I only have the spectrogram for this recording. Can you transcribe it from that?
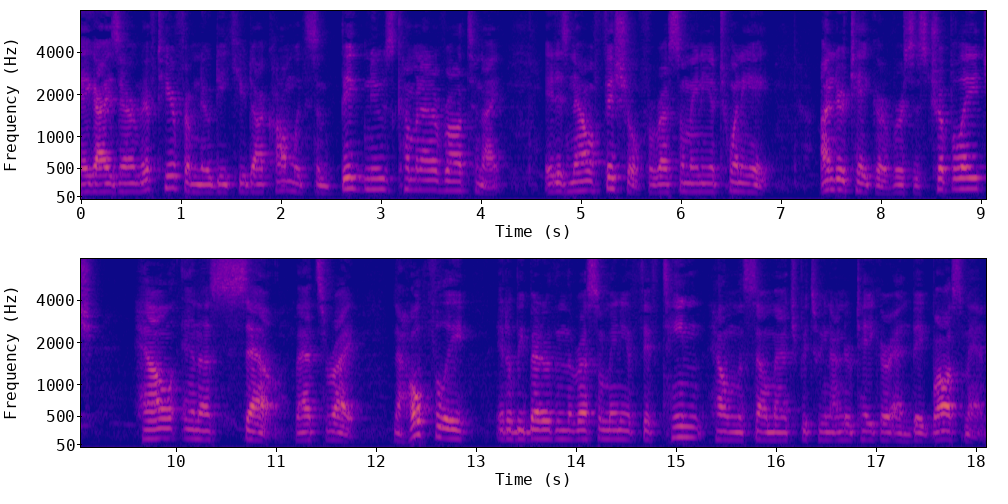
Hey guys, Aaron Rift here from NoDQ.com with some big news coming out of Raw tonight. It is now official for WrestleMania 28. Undertaker versus Triple H, Hell in a Cell. That's right. Now hopefully it'll be better than the WrestleMania 15 Hell in a Cell match between Undertaker and Big Boss Man.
